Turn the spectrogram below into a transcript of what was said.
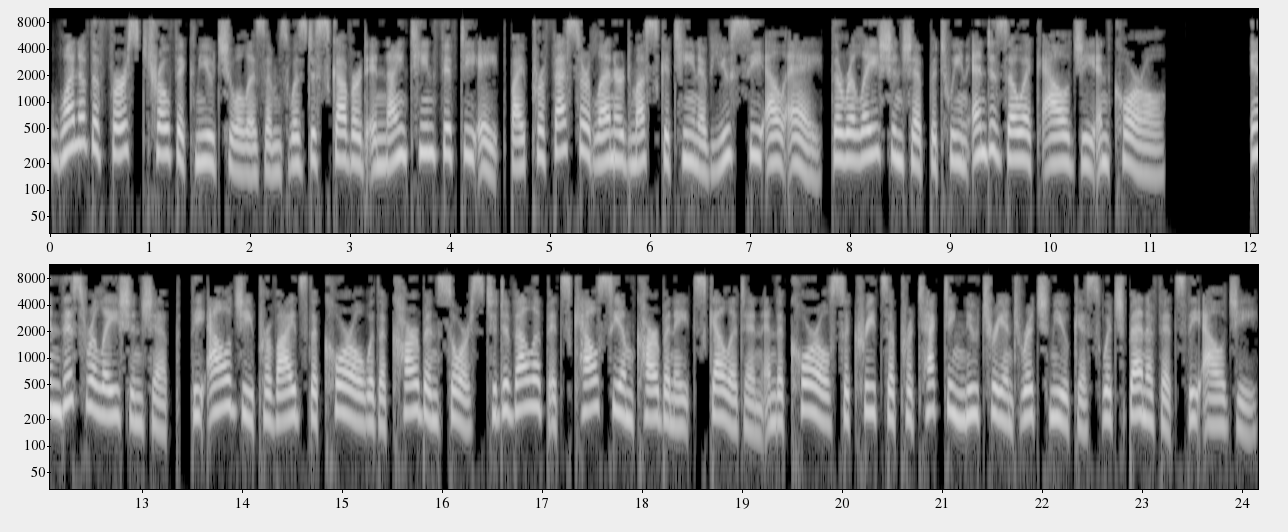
One of the first trophic mutualisms was discovered in 1958 by Professor Leonard Muscatine of UCLA, the relationship between endozoic algae and coral. In this relationship, the algae provides the coral with a carbon source to develop its calcium carbonate skeleton and the coral secretes a protecting nutrient-rich mucus which benefits the algae.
